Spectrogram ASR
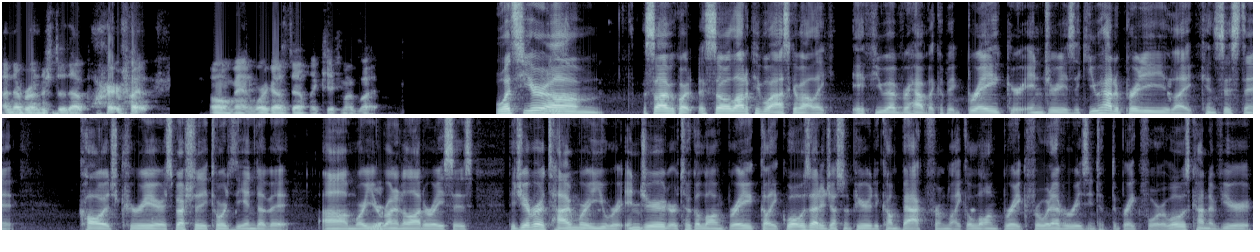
I never understood that part. But oh man, workouts definitely kicked my butt. What's your um? So I have a question. So a lot of people ask about like if you ever have like a big break or injuries, like you had a pretty like consistent college career, especially towards the end of it, um, where you're yeah. running a lot of races. Did you ever have a time where you were injured or took a long break? Like, what was that adjustment period to come back from like a long break for whatever reason you took the break for? What was kind of your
